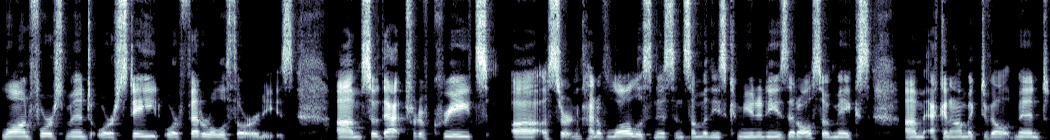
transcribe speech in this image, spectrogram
law enforcement or state or federal authorities. Um, so that sort of creates uh, a certain kind of lawlessness in some of these communities that also makes um, economic development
